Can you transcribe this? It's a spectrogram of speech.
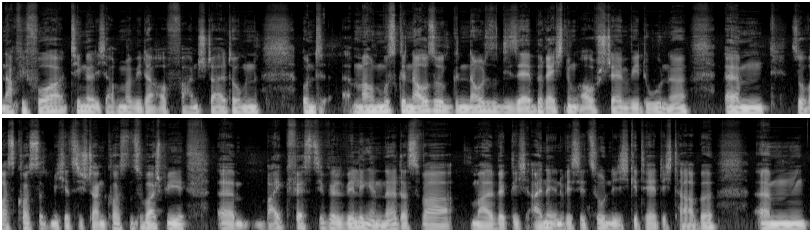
nach wie vor tingle ich auch immer wieder auf Veranstaltungen und man muss genauso genauso dieselbe Rechnung aufstellen wie du, ne? Ähm, so, was kostet mich jetzt die Standkosten? Zum Beispiel ähm, Bike Festival Willingen, ne? Das war mal wirklich eine Investition, die ich getätigt habe, ähm,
